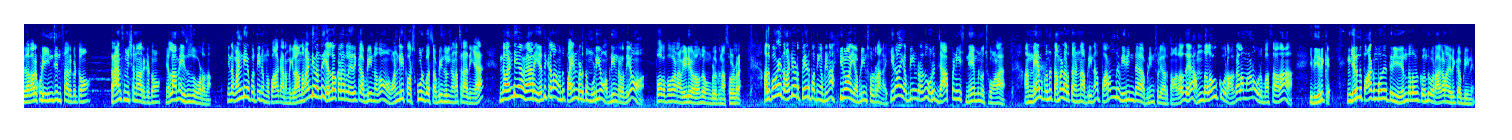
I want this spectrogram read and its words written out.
இதில் வரக்கூடிய இன்ஜின்ஸாக இருக்கட்டும் டிரான்ஸ்மிஷனாக இருக்கட்டும் எல்லாமே இசுசுவோட தான். இந்த வண்டியை பற்றி நம்ம பார்க்க ஆரம்பிக்கலாம். அந்த வண்டி வந்து எல்லோ கலரில் இருக்குது அப்படின்னதும் ஒன்லி ஃபார் ஸ்கூல் பஸ் அப்படின்னு சொல்லி நினச்சிடாதீங்க. இந்த வண்டியை வேறு எதுக்கெல்லாம் வந்து பயன்படுத்த முடியும் அப்படின்றதையும் போக போக நான் வீடியோவில் வந்து உங்களுக்கு நான் சொல்கிறேன் அது போக இந்த வண்டியோட பேர் பார்த்திங்க அப்படின்னா ஹிராய் அப்படின்னு சொல்கிறாங்க ஹிராய் அப்படின்றது ஒரு ஜாப்பனீஸ் நேம்னு வச்சுக்கோங்களேன். அந்த நேமுக்கு வந்து தமிழ் அர்த்தம் என்ன அப்படின்னா பறந்து விரிந்த அப்படின்னு சொல்லி அர்த்தம். அதாவது அந்த அளவுக்கு ஒரு அகலமான ஒரு பஸ்ஸாக தான் இது இருக்குது இங்கேருந்து பார்க்கும்போதே தெரியும் எந்த அளவுக்கு வந்து ஒரு அகலம் இருக்குது அப்படின்னு.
